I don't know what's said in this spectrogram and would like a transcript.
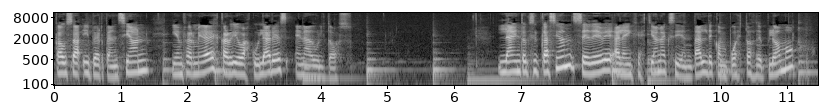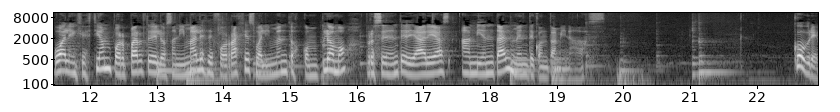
causa hipertensión y enfermedades cardiovasculares en adultos. La intoxicación se debe a la ingestión accidental de compuestos de plomo o a la ingestión por parte de los animales de forrajes o alimentos con plomo procedente de áreas ambientalmente contaminadas. Cobre.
